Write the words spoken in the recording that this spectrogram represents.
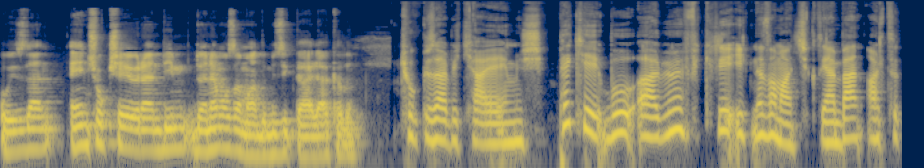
O yüzden en çok şey öğrendiğim dönem o zamandı müzikle alakalı. Çok güzel bir hikayeymiş. Peki bu albümün fikri ilk ne zaman çıktı? Yani ben artık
